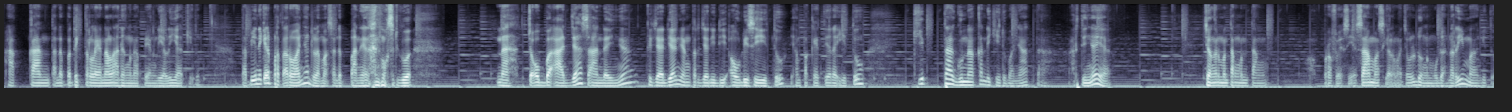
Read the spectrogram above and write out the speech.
akan tanda petik terlena lah dengan apa yang dia lihat gitu tapi ini kan pertaruhannya adalah masa depan ya kan maksud gue Nah, coba aja seandainya kejadian yang terjadi di audisi itu, yang pakai tirai itu, kita gunakan di kehidupan nyata. Artinya ya jangan mentang-mentang profesinya sama segala macam lu dengan mudah nerima gitu.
